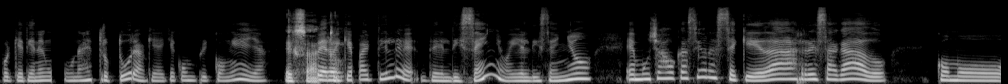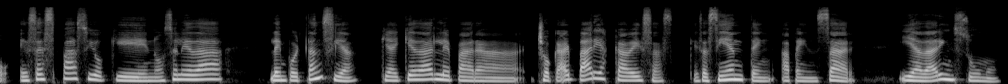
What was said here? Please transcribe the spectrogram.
porque tienen unas estructuras que hay que cumplir con ellas. Exacto. Pero hay que partir del diseño y el diseño en muchas ocasiones se queda rezagado como ese espacio que no se le da la importancia que hay que darle para chocar varias cabezas que se sienten a pensar y a dar insumo.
